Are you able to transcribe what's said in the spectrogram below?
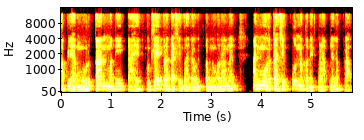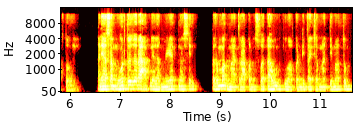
आपल्या मुहूर्तांमध्ये काही कुठल्याही प्रकारची बाधा उत्पन्न होणार नाही आणि मुहूर्ताचे पूर्णपणे फळ आपल्याला प्राप्त होईल. आणि असा मुहूर्त जर आपल्याला मिळत नसेल तर मग मात्र आपण स्वतःहून किंवा पंडिताच्या माध्यमातून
